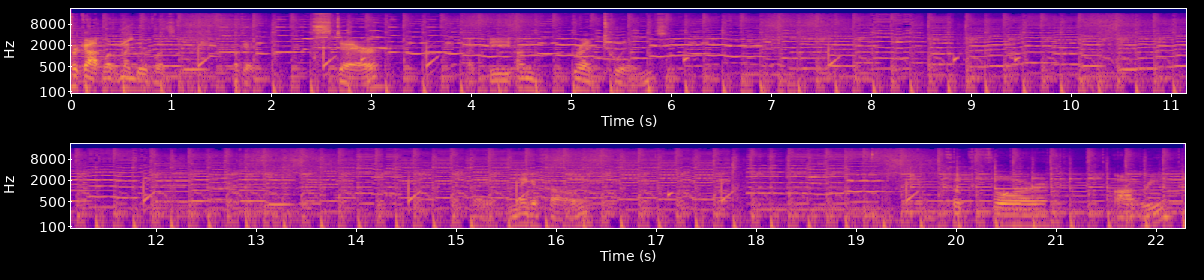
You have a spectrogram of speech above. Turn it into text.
Forgot what my move was. Okay. Stare At the unbread twins. Okay, megaphone. Cook for Aubrey.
